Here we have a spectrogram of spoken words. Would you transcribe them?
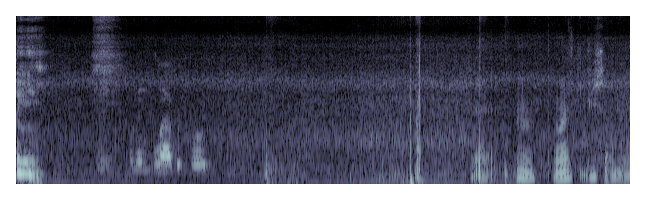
I'm in the laboratory. That, hmm. I'll have to do something here.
